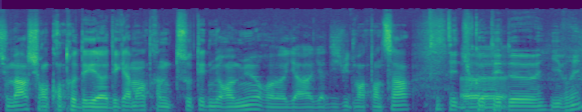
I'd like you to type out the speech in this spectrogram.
Tu marches, tu rencontres des, euh, des gamins en train de sauter de mur en mur euh, il y a, il y a 18-20 ans de ça. C'était du Euh, côté de Ivry?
